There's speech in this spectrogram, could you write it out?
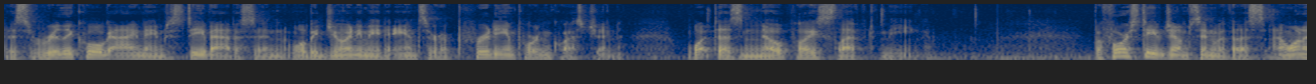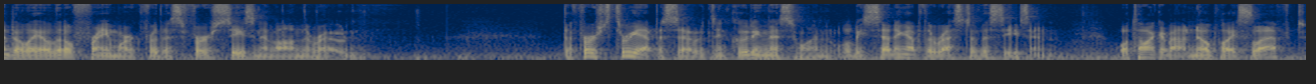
this really cool guy named Steve Addison will be joining me to answer a pretty important question What does no place left mean? Before Steve jumps in with us, I wanted to lay a little framework for this first season of On the Road. The first three episodes, including this one, will be setting up the rest of the season. We'll talk about No Place Left,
